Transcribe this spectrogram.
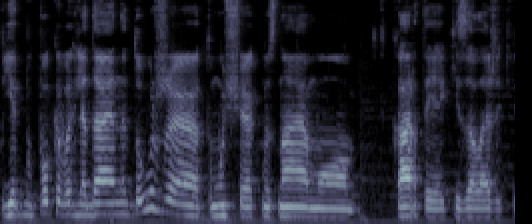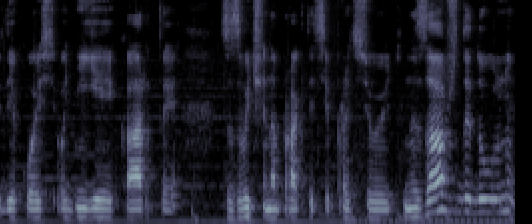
якби поки виглядає не дуже, тому що, як ми знаємо, карти, які залежать від якоїсь однієї карти, зазвичай на практиці працюють не завжди, ну,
